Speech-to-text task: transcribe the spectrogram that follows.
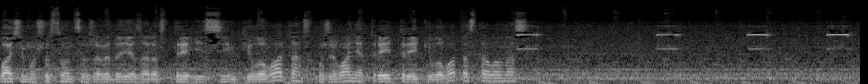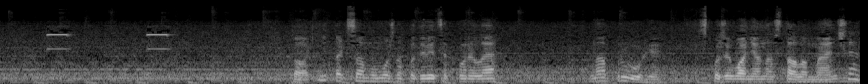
Бачимо, що сонце вже видає зараз 3,7 кВт, споживання 3,3 кВт стало у нас. Так, і так само можна подивитися по реле напруги. Споживання в нас стало менше.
